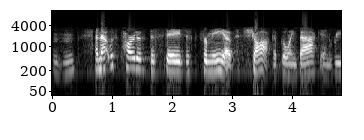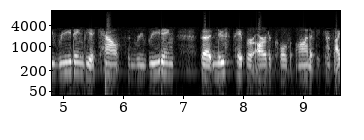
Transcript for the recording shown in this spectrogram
hmm And that was part of the stage of, for me of shock, of going back and rereading the accounts and rereading the newspaper articles on it because I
